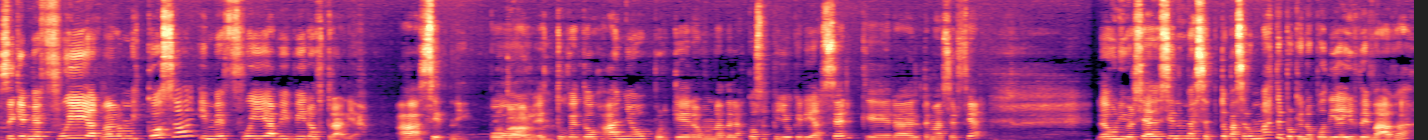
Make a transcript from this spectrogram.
Así que me fui a agarrar mis cosas y me fui a vivir a Australia, a Sydney. Por- Notable. estuve dos años porque era una de las cosas que yo quería hacer, que era el tema de surfear. La Universidad de Cine me aceptó para hacer un máster porque no podía ir de vaga,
